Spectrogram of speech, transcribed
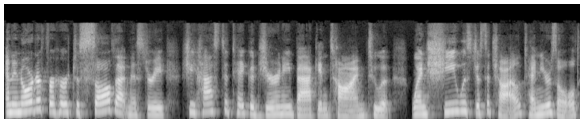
And in order for her to solve that mystery, she has to take a journey back in time to a, when she was just a child, 10 years old,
